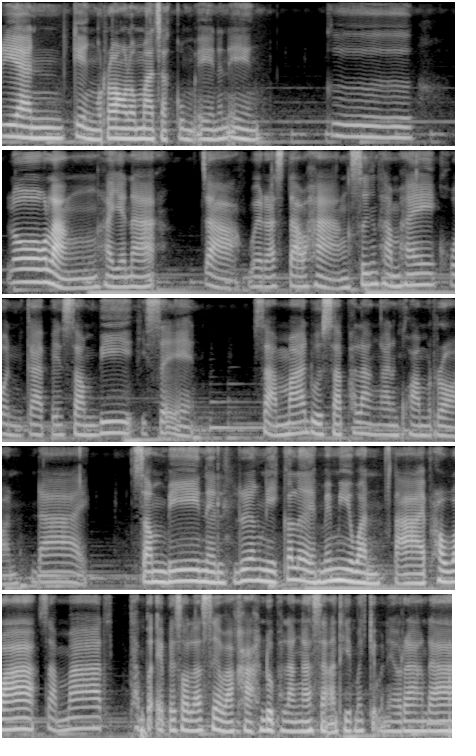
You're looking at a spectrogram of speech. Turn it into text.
เรียนเก่งรองลงมาจากกลุ่ม A นั่นเอง คือโลกหลังหายนะจากไวรัสดาวหาง ซึ่งทำให้คนกลายเป็นซอมบี้พิเศษ สามารถดูดซับพลังงานความร้อนได้ ซอมบี้ในเรื่องนี้ก็เลยไม่มีวันตาย เพราะว่าสามารถทำตัวเองเป็นโซลาร์เซลล์อะค่ะ ดูดพลังงานแสงอาทิตย์มาเก็บไว้ในร่างได้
